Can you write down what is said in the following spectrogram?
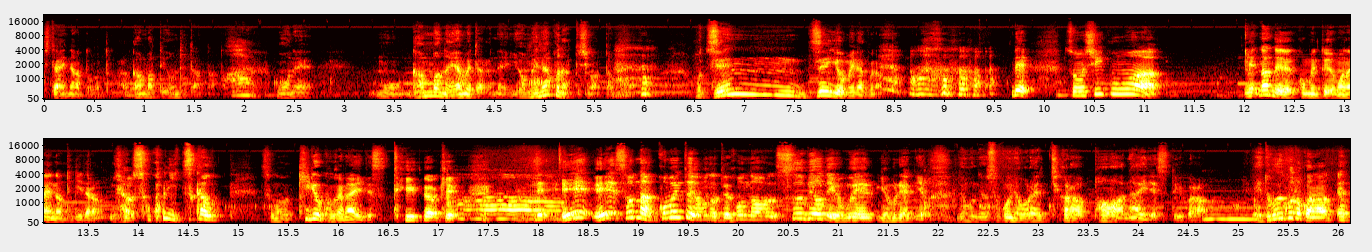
したいなと思ったから頑張って読んでたんだと。はもうねもう頑張るのやめたらね読めなくなってしまった。もうもう全然読めなくなった。い でその C 君は「えなんでコメント読まないの?」って聞いたら「いやそこに使うその気力がないです」っていうわけ。あでーええそんなんコメント読むのってほんの数秒で読め読めるやんいやでもねそこに俺力パワーないですって言うから、うん。えどういうことかな？え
